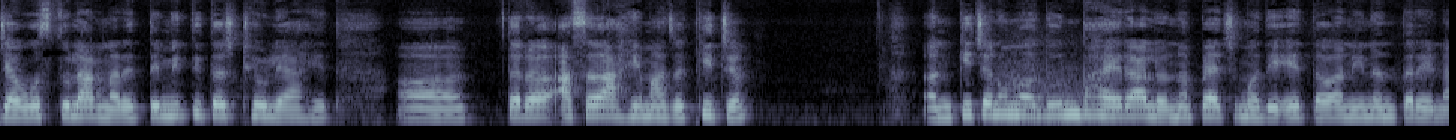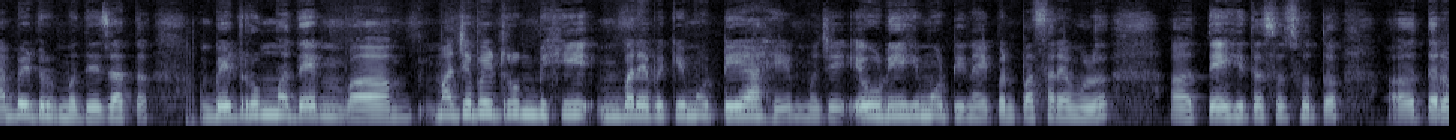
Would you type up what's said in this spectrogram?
ज्या वस्तू लागणार आहेत ते मी तिथंच ठेवले आहेत. तर असं आहे माझं किचन. आणि किचनमधून बाहेर आलं ना पॅचमध्ये येतं आणि नंतर आहे ना बेडरूममध्ये जातं. बेडरूममध्ये माझी माझे बेडरूम ही बऱ्यापैकी मोठी आहे. म्हणजे एवढीही मोठी नाही पण पसाऱ्यामुळं तेही तसंच होतं. तर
